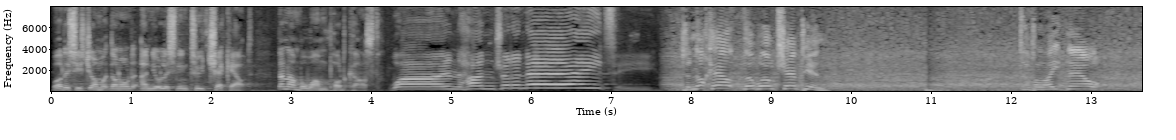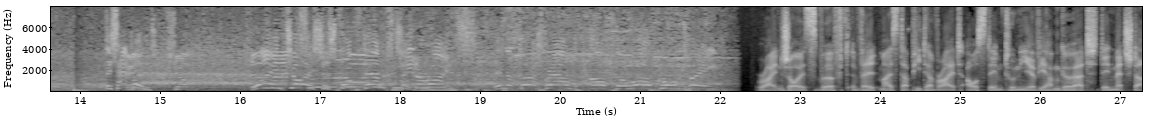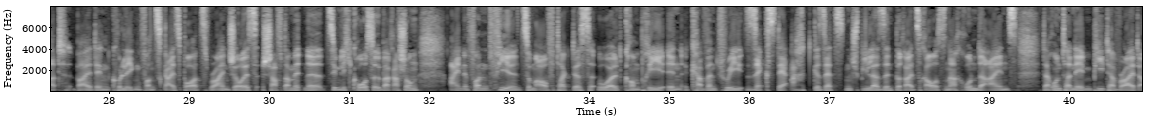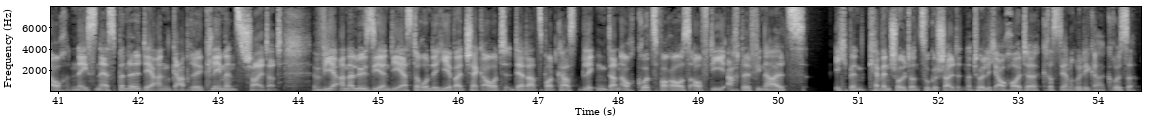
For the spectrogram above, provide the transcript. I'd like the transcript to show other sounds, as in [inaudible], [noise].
Well, this is John McDonald, and you're listening to Checkout, the number one podcast. 180. to knock out the world champion. Double eight now. This happened. Ryan Joyce has knocked out Peter Wright in the first Ryan Joyce wirft Weltmeister Peter Wright aus dem Turnier. Wir haben gehört den Matchstart bei den Kollegen von Sky Sports. Ryan Joyce schafft damit eine ziemlich große Überraschung. Eine von vielen zum Auftakt des World Grand Prix in Coventry. Sechs der acht gesetzten Spieler sind bereits raus nach Runde eins. Darunter neben Peter Wright auch Nathan Espinel, der an Gabriel Clemens scheitert. Wir analysieren die erste Runde hier bei Checkout, der Darts Podcast, blicken dann auch kurz voraus auf die Achtelfinals ich bin Kevin Schulte und zugeschaltet natürlich auch heute Christian Rüdiger. Grüße.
